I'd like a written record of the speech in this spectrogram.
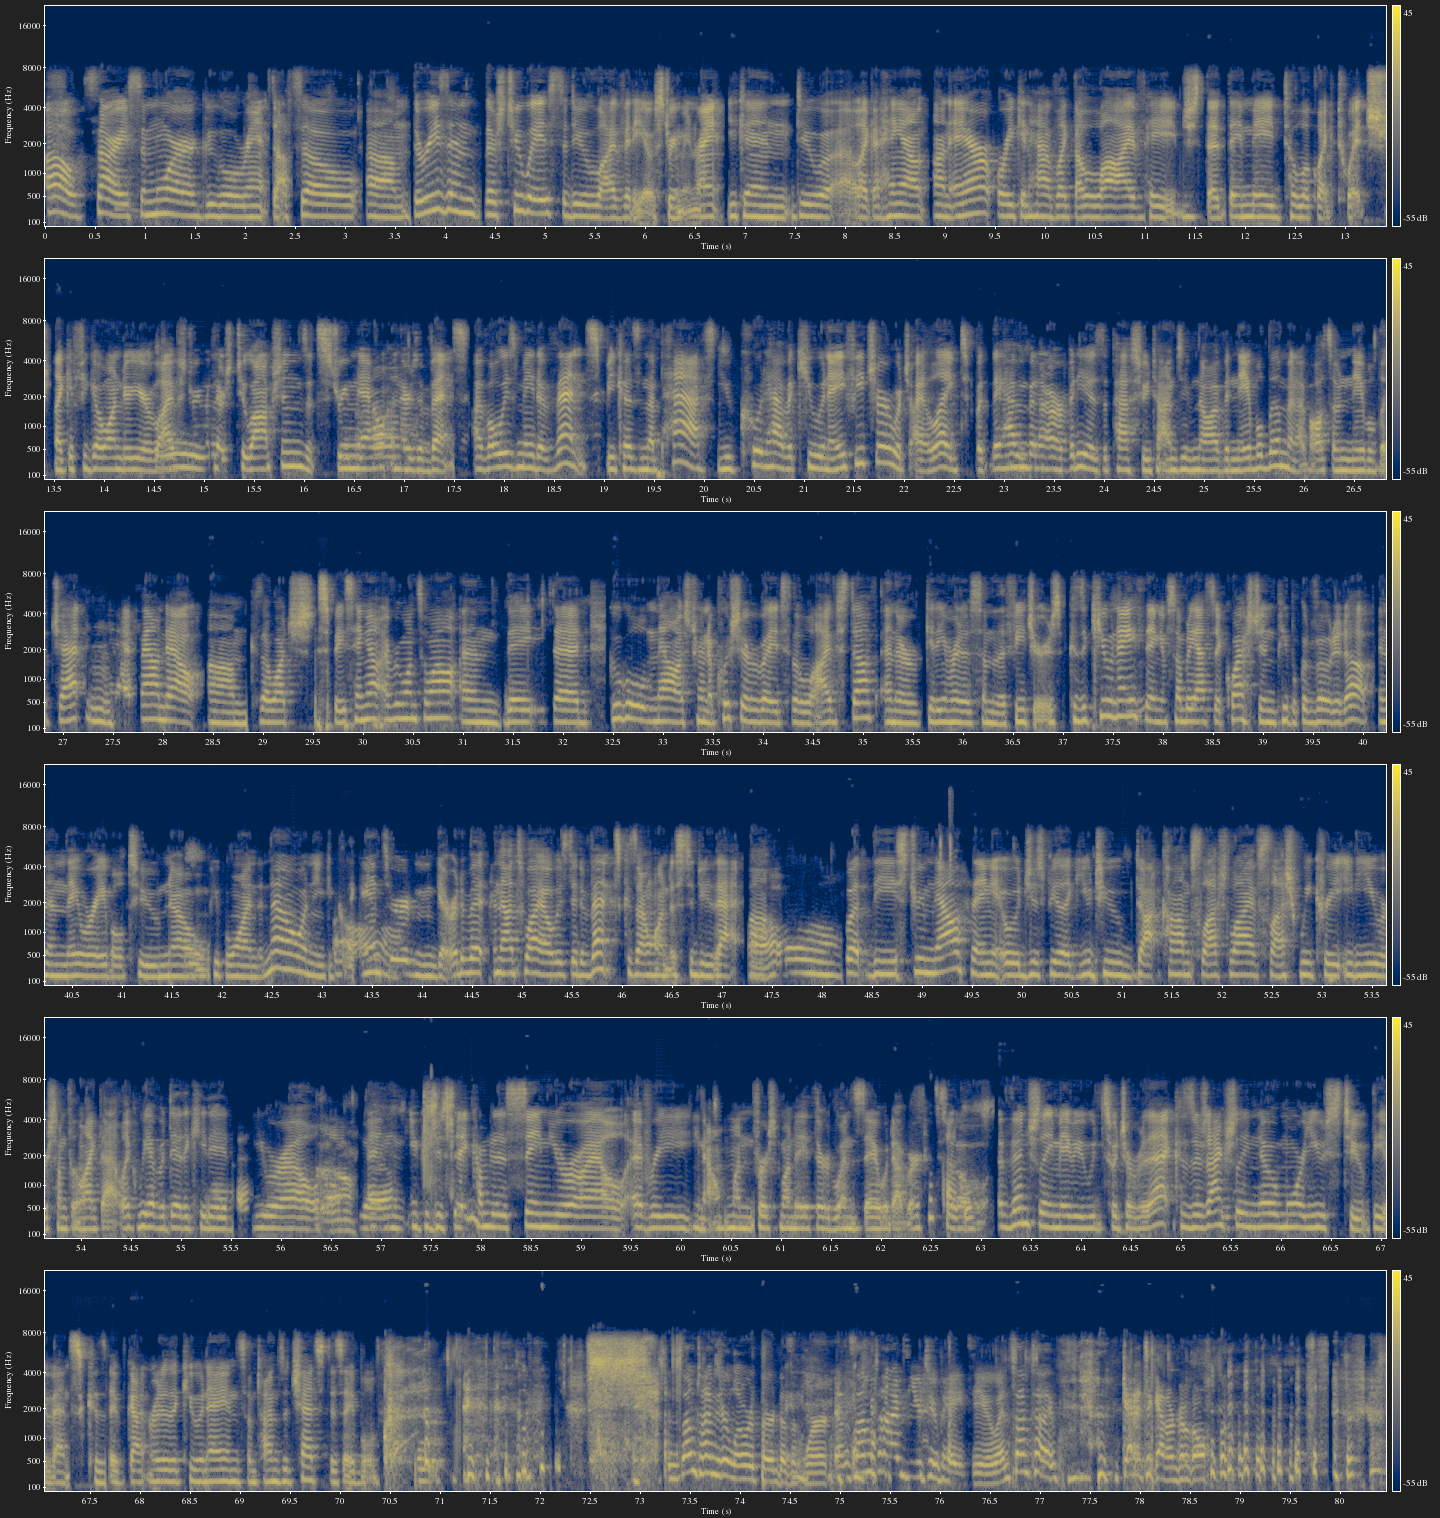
Oh, sorry. Some more Google rant stuff. So, um, the reason there's two ways to do live video streaming, right? You can do a, like a hangout on air, or you can have like the live page that they made to look like Twitch. Like if you go under your live stream, there's two options. It's stream now and there's events. I've always made events because in the past you could have a Q&A feature, which I liked, but they haven't been in our videos the past few times, even though I've enabled them and I've also enabled the chat. Mm. And I found out because I watch Space Hangout every once in a while, and they said Google now is trying to push everybody to the live stuff, and they're getting rid of some of the features. Because the Q and A thing, if somebody asked a question, people could vote it up, and then they were able to know people wanted to know, and you could click Oh. answered and get rid of it. And that's why I always did events because I wanted us to do that. Um, oh. Oh. but the stream now thing, it would just be like youtube.com slash live slash we create edu or something like that. Like we have a dedicated URL Oh, yeah. and you could just say come to the same URL every, you know, mon- first Monday, third Wednesday, or whatever. That's So cool. eventually, maybe we'd switch over to that because there's actually no more use to the events because they've gotten rid of the Q and A and sometimes the chat's disabled. And sometimes your lower third doesn't work, and sometimes YouTube hates you, and sometimes get it together, Google.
